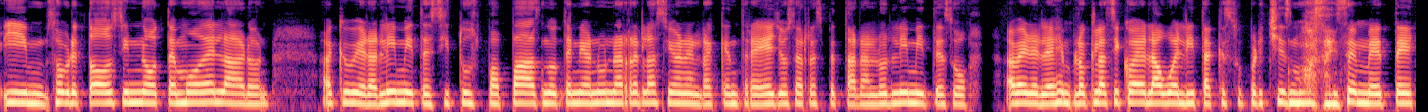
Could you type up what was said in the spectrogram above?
y sobre todo si no te modelaron a que hubiera límites, si tus papás no tenían una relación en la que entre ellos se respetaran los límites o, a ver, el ejemplo clásico de la abuelita que es súper chismosa y se mete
